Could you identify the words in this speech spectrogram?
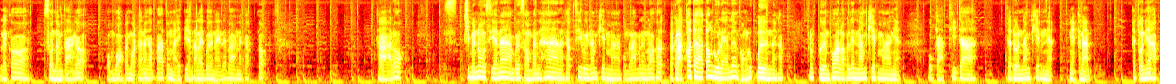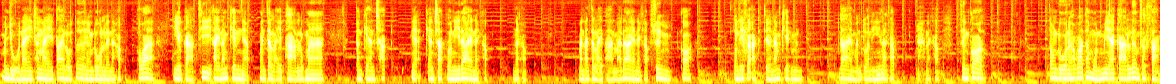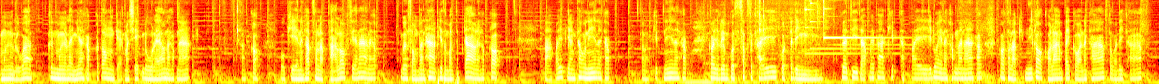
แล้วก็ส่วนต่างๆ ก็ผมบอกไปหมดแล้วนะครับ ว่าตรงไหนเปลี่ยนอะไรเบอร์ไหนได้บ้างนะครับ ก็ผ่าลอกชิม a โนเซียนาเบอร์2005นะครับที่ลุยน้ำเค็มมาผมล้างมาเรียบร้อยก็หลักๆ ก็จะต้องดูแลเรื่องของลูกปืนนะครับ ลูกปืนเพราะว่าเราไปเล่นน้ำเค็มมาเนี่ยโอกาสที่จะจะโดนน้ำเค็มเนี่ยเนี่ยขนาดไอตัวนี้ครับมันอยู่ในข้างในใต้โรเตอร์ยังโดนเลยนะครับ เพราะว่ามีโอกาสที่ไอ้น้ำเค็มเนี่ยมันจะไหลผ่านลงมา ทางแกนชักเนี่ยแกนชักตัวนี้ได้นะครับนะครับ มันอาจจะไหลผ่านมาได้นะครับ ซึ่งก็ตรงนี้ก็อาจจะเจอน้ำเค็มได้เหมือนตัวนี้นะครับนะครับ ซึ่งก็ต้องดูนะครับว่าถ้าหมุนมีอาการเริ่มสักๆมือหรือว่าขึ้นมืออะไรเงี้ยครับก็ต้องแกะมาเช็คดูแล้วนะครับนะครับก็โอเคนะครับสำหรับผาลอกเซียนานะครับเบอร์ 2005 ปี 2019 นะครับ ก็ฝากไว้เพียงเท่านี้นะครับ สำหรับคลิปนี้นะครับ ก็อย่าลืมกด Subscribe กดกระดิ่ง เพื่อที่จะไม่พลาดคลิปถัดไปด้วยนะครับนะนะครับ ก็สำหรับคลิปนี้ก็ขอลาไปก่อนนะครับ สวัสดีครับ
